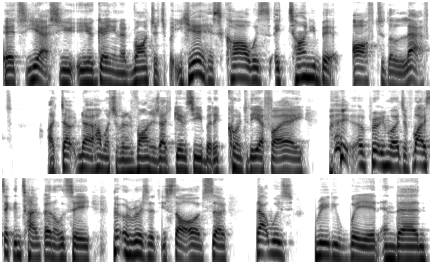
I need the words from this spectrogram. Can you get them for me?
it's yes, you, you're gaining an advantage. But here, his car was a tiny bit off to the left. I don't know how much of an advantage that gives you, but according to the FIA, uh, pretty much a five second time penalty originally start off. So that was really weird. And then,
